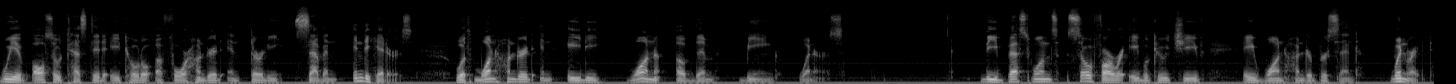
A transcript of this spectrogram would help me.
We have also tested a total of 437 indicators, with 181 of them being winners. The best ones so far were able to achieve a 100% win rate.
